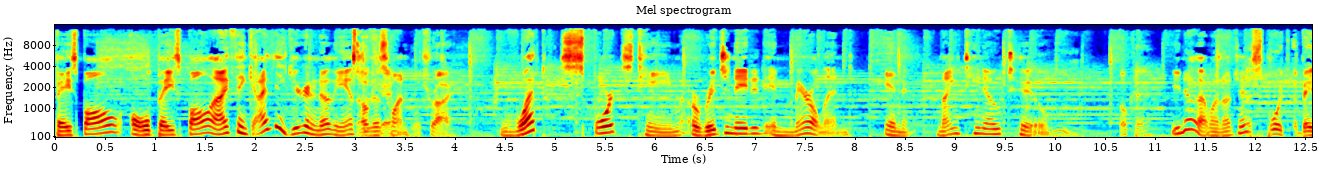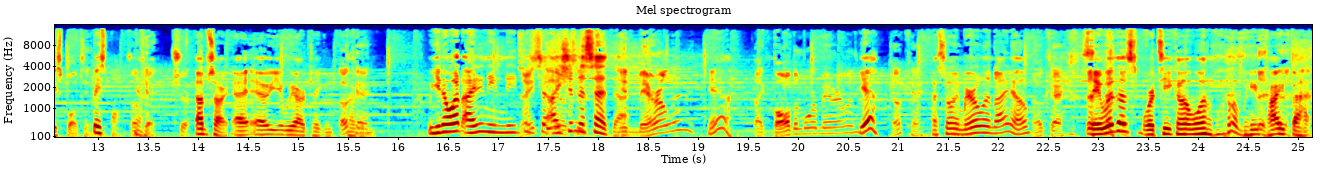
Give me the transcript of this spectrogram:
baseball, old baseball. I think I think you're going to know the answer to this one. We'll try. What sports team originated in Maryland in 1902? Okay. You know that one, don't you? A sport, a baseball team. Baseball. yeah. Okay, sure. I'm sorry. I, oh, yeah, we are taking. Okay. talking- Well, you know what? I didn't even need to say. I oh shouldn't have said that. In Maryland? Yeah. Like Baltimore, Maryland? Yeah. Okay. That's the only Maryland I know. Okay. Stay with us. Sports Econ 101. We'll be right back.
